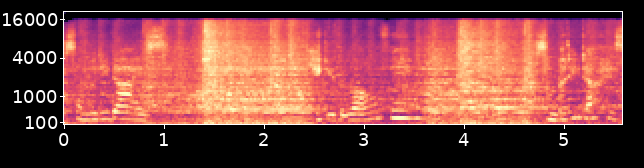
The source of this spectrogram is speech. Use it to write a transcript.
somebody dies. You do the wrong thing, somebody dies.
